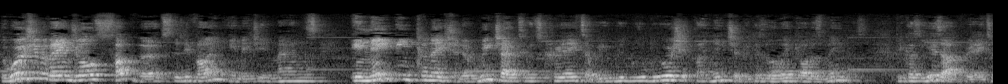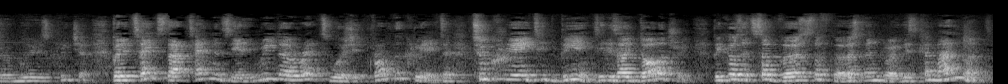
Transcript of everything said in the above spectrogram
The worship of angels subverts the divine image in man's innate inclination to reach out to its creator. We, we, we worship by nature because of the way God has made us. Because he is our creator and we're his creature. But it takes that tendency and it redirects worship from the creator to created beings. It is idolatry because it subverts the first and greatest commandment.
